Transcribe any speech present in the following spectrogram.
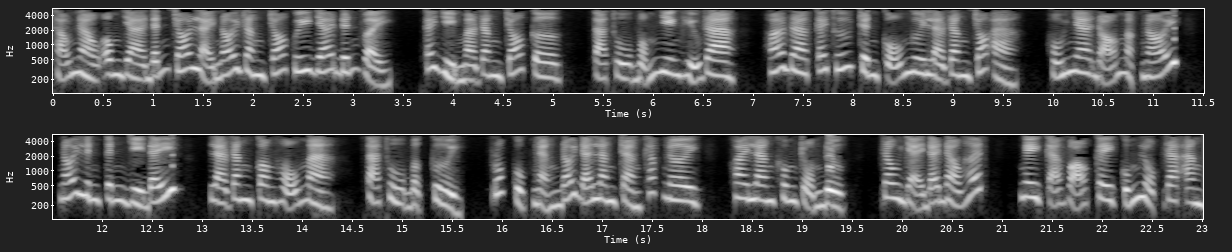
thảo nào ông già đánh chó lại nói răng chó quý giá đến vậy, cái gì mà răng chó cơ, tạ thù bỗng nhiên hiểu ra, hóa ra cái thứ trên cổ ngươi là răng chó à, hổ nha đỏ mặt nói, nói linh tinh gì đấy, là răng con hổ mà, tạ thù bật cười, rốt cuộc nặng đói đã lan tràn khắp nơi, khoai lang không trộn được, rau dại đã đào hết, ngay cả vỏ cây cũng lột ra ăn,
